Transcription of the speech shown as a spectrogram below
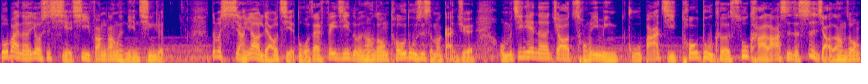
多半呢又是血气方刚的年轻人。那么，想要了解躲在飞机轮舱中偷渡是什么感觉？我们今天呢，就要从一名古巴籍偷渡客苏卡拉斯的视角当中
